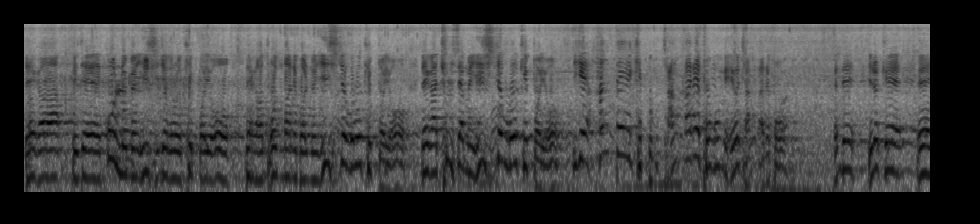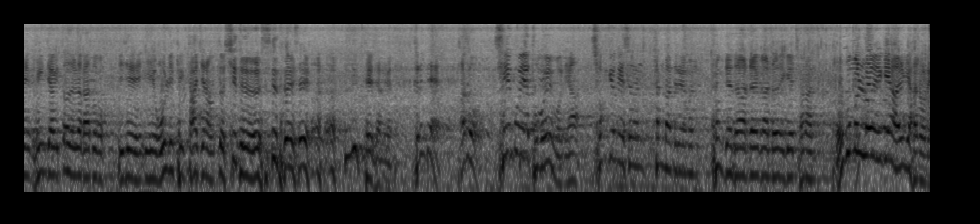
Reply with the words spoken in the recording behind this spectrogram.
내가 이제 골 넣으면 일시적으로 기뻐요 내가 돈 많이 벌면 일시적으로 기뻐요. 내가 출세하면 일시적으로 기뻐요. 이게 한때의 기쁨 잠깐의 복음이에요 잠깐의 복음. 근데 이렇게 예, 굉장히 떠들다가도 이제 이 올림픽 다 지나면 또 시들시들해져요. 세상에. 그런데 바로 최고의 복음이 뭐냐? 성경에서는 한마디로 하면 형제들아 내가 너에게 전한 복음을 너에게 알게 하노니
